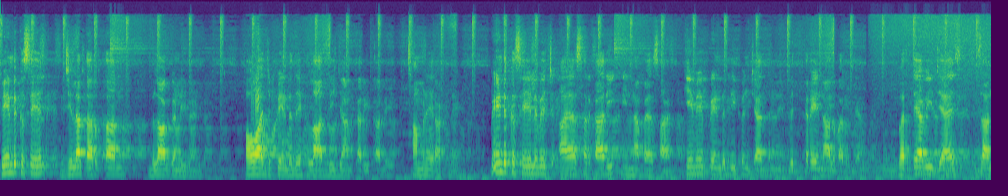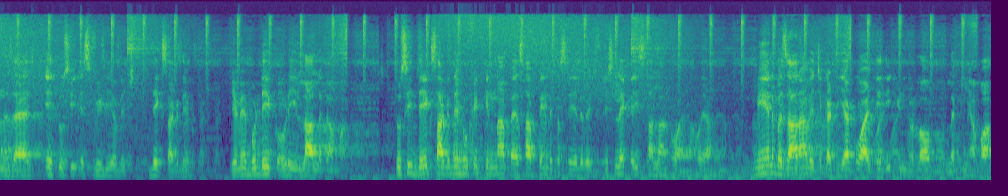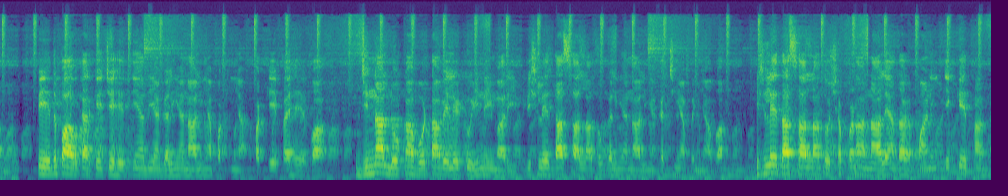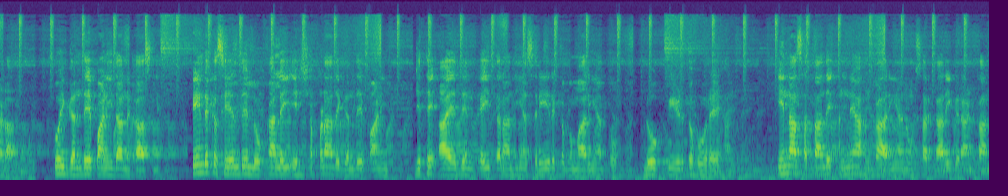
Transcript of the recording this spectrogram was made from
ਪਿੰਡ ਕਸੇਲ ਜ਼ਿਲ੍ਹਾ ਤਰਨਤਾਰਨ ਬਲਾਕ ਗੰਡੀਵਿੰਡ। ਆਓ ਅੱਜ ਪਿੰਡ ਦੇ ਹਾਲਾਤ ਦੀ ਜਾਣਕਾਰੀ ਤੁਹਾਡੇ ਸਾਹਮਣੇ ਰੱਖਦੇ ਹਾਂ। ਪਿੰਡ ਕਸੇਲ ਵਿੱਚ ਆਇਆ ਸਰਕਾਰੀ ਇੰਨਾ ਪੈਸਾ ਕਿਵੇਂ ਪਿੰਡ ਦੀ ਪੰਚਾਇਤ ਨੇ ਵਿਤਕਰੇ ਨਾਲ ਵਰਤਿਆ? ਵਰਤਿਆ ਵੀ ਜਾਇਜ਼ ਜਾਂ ਨਜਾਇਜ਼? ਇਹ ਤੁਸੀਂ ਇਸ ਵੀਡੀਓ ਵਿੱਚ ਦੇਖ ਸਕਦੇ ਹੋ। ਜਿਵੇਂ ਬੁੱਢੀ ਘੋੜੀ ਲਾਲ ਲਗਾਮਾ ਤੁਸੀਂ ਦੇਖ ਸਕਦੇ ਹੋ ਕਿ ਕਿੰਨਾ ਪੈਸਾ ਪਿੰਡ ਕਸੇਲ ਵਿੱਚ ਪਿਛਲੇ ਕਈ ਸਾਲਾਂ ਤੋਂ ਆਇਆ ਹੋਇਆ ਹੈ। ਮੇਨ ਬਾਜ਼ਾਰਾਂ ਵਿੱਚ ਘਟੀਆ ਕੁਆਲਿਟੀ ਦੀ ਇੰਟਰਲੌਕ ਲੱਗੀਆਂ ਵਾ ਭੇਦਭਾਵ ਕਰਕੇ ਚਹੇਤਿਆਂ ਦੀਆਂ ਗਲੀਆਂ ਨਾਲੀਆਂ ਪੱਕੀਆਂ, ਪੱਕੇ ਪਹੇ ਵਾ ਜਿਨ੍ਹਾਂ ਲੋਕਾਂ ਵੋਟਾਂ ਵੇਲੇ ਢੂਈ ਨਹੀਂ ਮਾਰੀ, ਪਿਛਲੇ 10 ਸਾਲਾਂ ਤੋਂ ਗਲੀਆਂ ਨਾਲੀਆਂ ਕੱਚੀਆਂ ਪਈਆਂ ਵਾ ਪਿਛਲੇ 10 ਸਾਲਾਂ ਤੋਂ ਛੱਪੜਾਂ ਨਾਲਿਆਂ ਦਾ ਪਾਣੀ ਇੱਕੇ ਥਾਂ ਖੜਾ। ਕੋਈ ਗੰਦੇ ਪਾਣੀ ਦਾ ਨਿਕਾਸ ਨਹੀਂ। ਪਿੰਡ ਕਸੇਲ ਦੇ ਲੋਕਾਂ ਲਈ ਇਹ ਛੱਪੜਾਂ ਦੇ ਗੰਦੇ ਪਾਣੀ ਜਿੱਥੇ ਆਏ ਦਿਨ ਕਈ ਤਰ੍ਹਾਂ ਦੀਆਂ ਸਰੀਰਕ ਬਿਮਾਰੀਆਂ ਤੋਂ ਲੋਕ ਪੀੜਤ ਹੋ ਰਹੇ ਹਨ। ਇਹਨਾਂ ਸੱਤਾਂ ਦੇ ਅੰਨਿਆਂ ਹੰਕਾਰੀਆਂ ਨੂੰ ਸਰਕਾਰੀ ਗ੍ਰਾਂਟਾਂ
